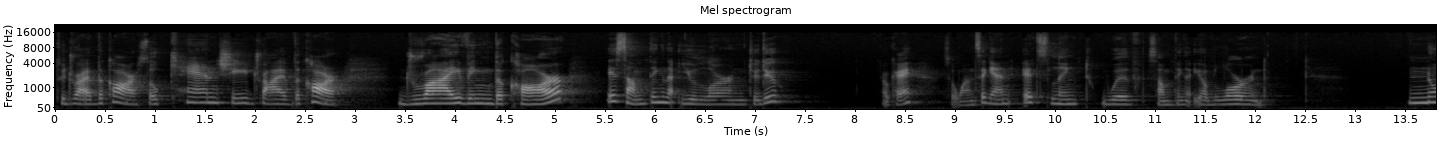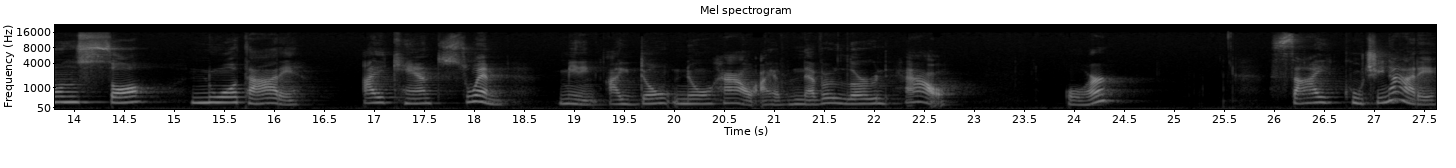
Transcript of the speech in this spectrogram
to drive the car? So, can she drive the car? Driving the car is something that you learn to do. Okay, so once again, it's linked with something that you have learned. Non so nuotare. I can't swim meaning I don't know how, I have never learned how. Or Sai cucinare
